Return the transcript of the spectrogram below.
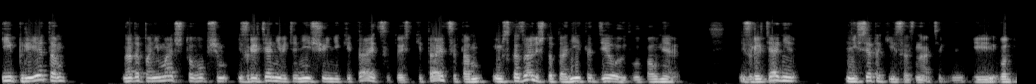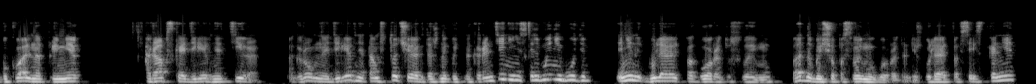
И при этом надо понимать, что, в общем, израильтяне ведь они еще и не китайцы. То есть китайцы там, им сказали что-то, они это делают, выполняют. Израильтяне не все такие сознательные. И вот буквально пример арабская деревня Тира. Огромная деревня, там 100 человек должны быть на карантине, они сказали, мы не будем. Они гуляют по городу своему. Ладно бы еще по своему городу, они же гуляют по всей стране.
